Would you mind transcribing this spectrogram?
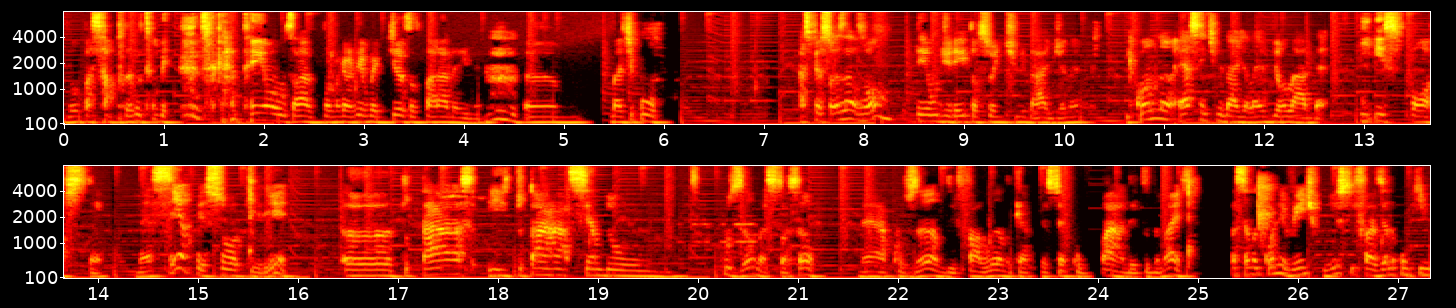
vão passar pano também. Se o cara tem, sei lá, pornografia infantil, essas paradas aí, né? Um, mas, tipo, as pessoas elas vão ter o direito à sua intimidade, né? E quando essa intimidade ela é violada e exposta, né, sem a pessoa querer, uh, tu tá e tu tá sendo acusando a situação, né, acusando e falando que a pessoa é culpada e tudo mais, tá sendo conivente com isso e fazendo com que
